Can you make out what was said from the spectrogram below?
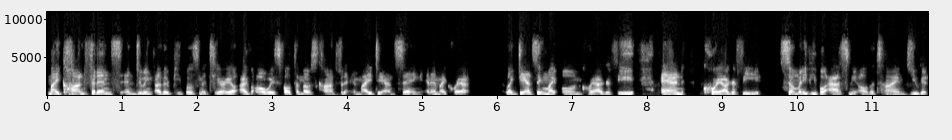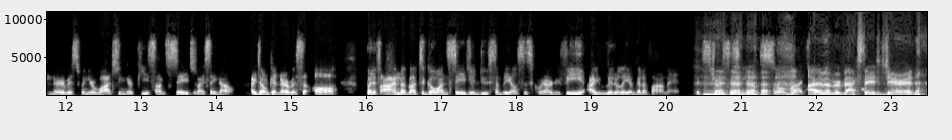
my confidence in doing other people's material. I've always felt the most confident in my dancing and in my choreo, like dancing my own choreography and choreography. So many people ask me all the time, "Do you get nervous when you're watching your piece on stage?" And I say, "No, I don't get nervous at all." But if I'm about to go on stage and do somebody else's choreography, I literally am going to vomit. It stresses me out so much. I remember backstage, Jared.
